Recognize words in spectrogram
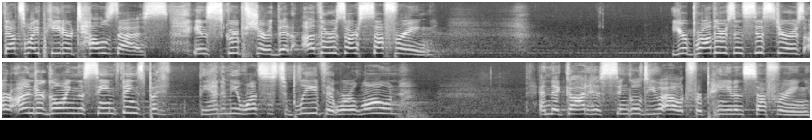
That's why Peter tells us in Scripture that others are suffering. Your brothers and sisters are undergoing the same things, but the enemy wants us to believe that we're alone and that God has singled you out for pain and suffering.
